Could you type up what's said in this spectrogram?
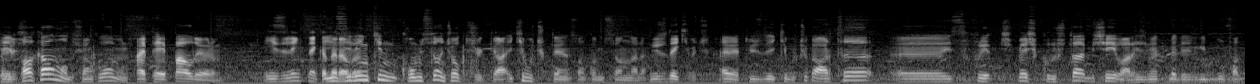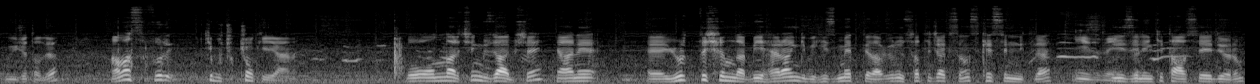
PayPal kalmadı şu an kullanmıyoruz. Ay PayPal diyorum. EasyLink ne kadar alıyor? EasyLink'in komisyonu çok düşük ya. 2,5'da en son komisyonları. %2,5. Evet %2,5 artı e, 0.75 kuruşta bir şey var. Hizmet bedeli gibi bir ufak bir ücret alıyor. Ama 0.2,5 çok iyi yani. Bu onlar için güzel bir şey. Yani e, yurt dışında bir herhangi bir hizmet ya da ürün satacaksanız kesinlikle EasyLink. EasyLink'i tavsiye ediyorum.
